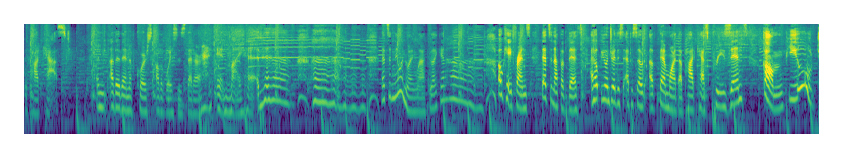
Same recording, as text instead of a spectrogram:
the podcast. And other than, of course, all the voices that are in my head. that's a new annoying laugh. You like it? okay, friends, that's enough of this. I hope you enjoyed this episode of Femoir, the podcast presents computers.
